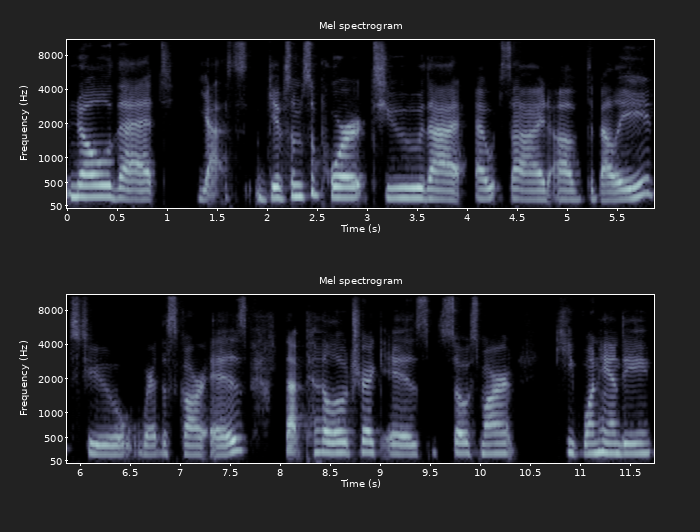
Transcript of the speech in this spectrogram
know that yes, give some support to that outside of the belly to where the scar is. That pillow trick is so smart. Keep one handy,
